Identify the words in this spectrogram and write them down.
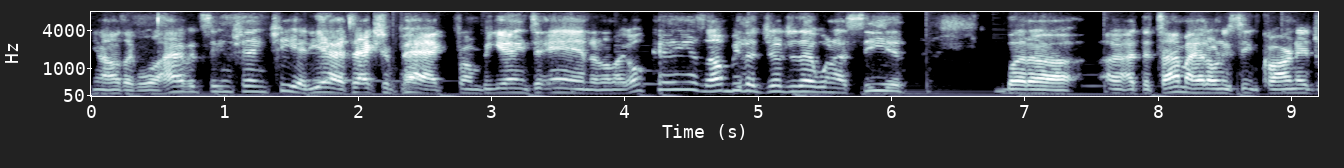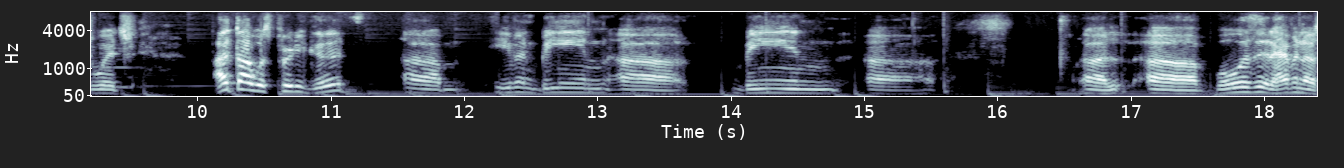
you know, I was like, well, I haven't seen Shang-Chi yet. Yeah, it's action packed from beginning to end. And I'm like, okay, yes, I'll be the judge of that when I see it. But uh, at the time, I had only seen Carnage, which I thought was pretty good. Um, even being uh, being uh, uh, uh, what was it? Having a,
